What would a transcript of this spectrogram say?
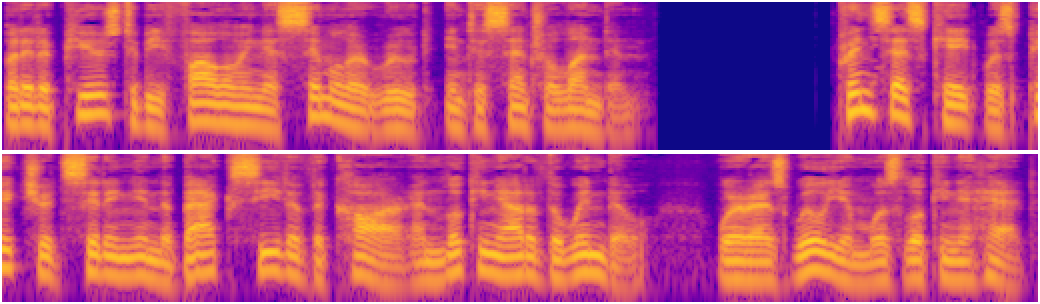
but it appears to be following a similar route into central London. Princess Kate was pictured sitting in the back seat of the car and looking out of the window, whereas William was looking ahead.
